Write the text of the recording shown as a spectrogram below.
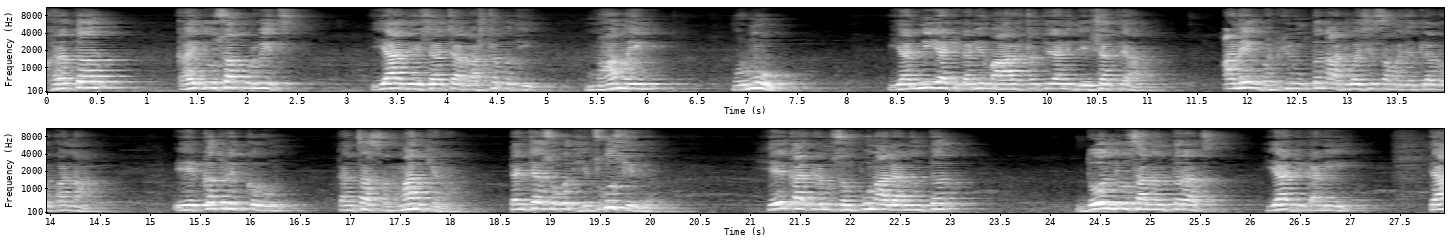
खरं तर काही दिवसापूर्वीच या देशाच्या राष्ट्रपती महामहिम मुर्मू यांनी या ठिकाणी महाराष्ट्रातील आणि देशातल्या अनेक भटकीमुक्त आदिवासी समाजातल्या लोकांना एकत्रित करून त्यांचा सन्मान केला. त्यांच्यासोबत हिचकूच केलं. हे कार्यक्रम संपून आल्यानंतर दोन दिवसानंतरच या ठिकाणी त्या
